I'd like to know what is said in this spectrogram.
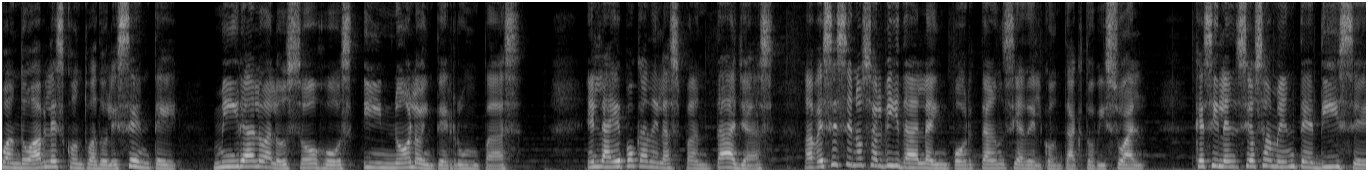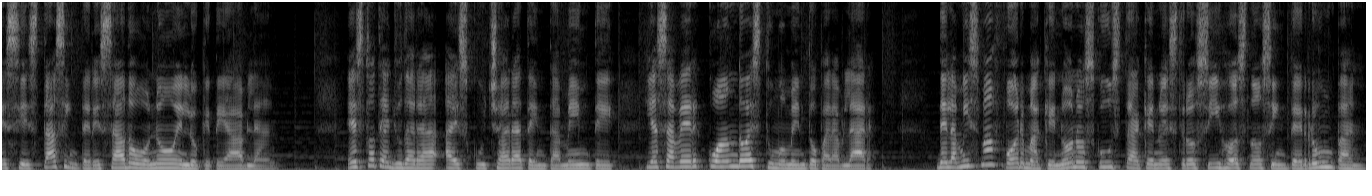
cuando hables con tu adolescente, míralo a los ojos y no lo interrumpas. En la época de las pantallas, a veces se nos olvida la importancia del contacto visual, que silenciosamente dice si estás interesado o no en lo que te hablan. Esto te ayudará a escuchar atentamente y a saber cuándo es tu momento para hablar. De la misma forma que no nos gusta que nuestros hijos nos interrumpan,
